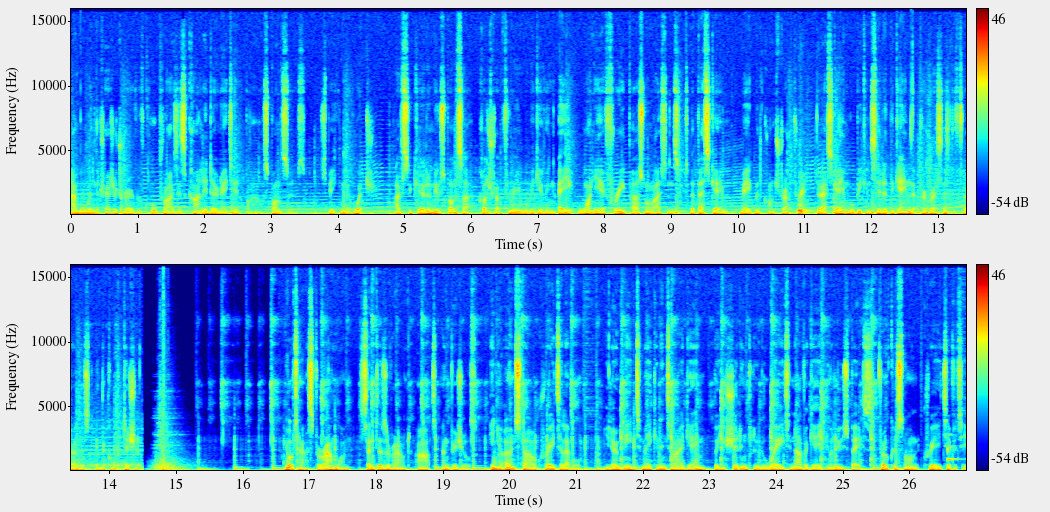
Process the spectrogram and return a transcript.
and will win the treasure trove of cool prizes kindly donated by our sponsors. Speaking of which, I've secured a new sponsor. Construct 3 will be giving a one year free personal license to the best game made with Construct 3. The best game will be considered the game that progresses the furthest in the competition. Your task for round 1 centers around art and visuals. In your own style, create a level. You don't need to make an entire game, but you should include a way to navigate your new space. Focus on creativity.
